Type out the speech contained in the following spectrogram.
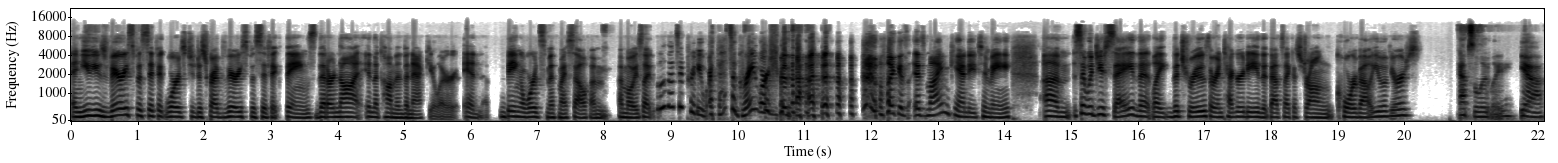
and you use very specific words to describe very specific things that are not in the common vernacular. And being a wordsmith myself i'm i'm always like oh that's a pretty word. That's a great word for that. Like it's it's mind candy to me. Um so would you say that like the truth or integrity that that's like a strong core value of yours? Absolutely. Yeah.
